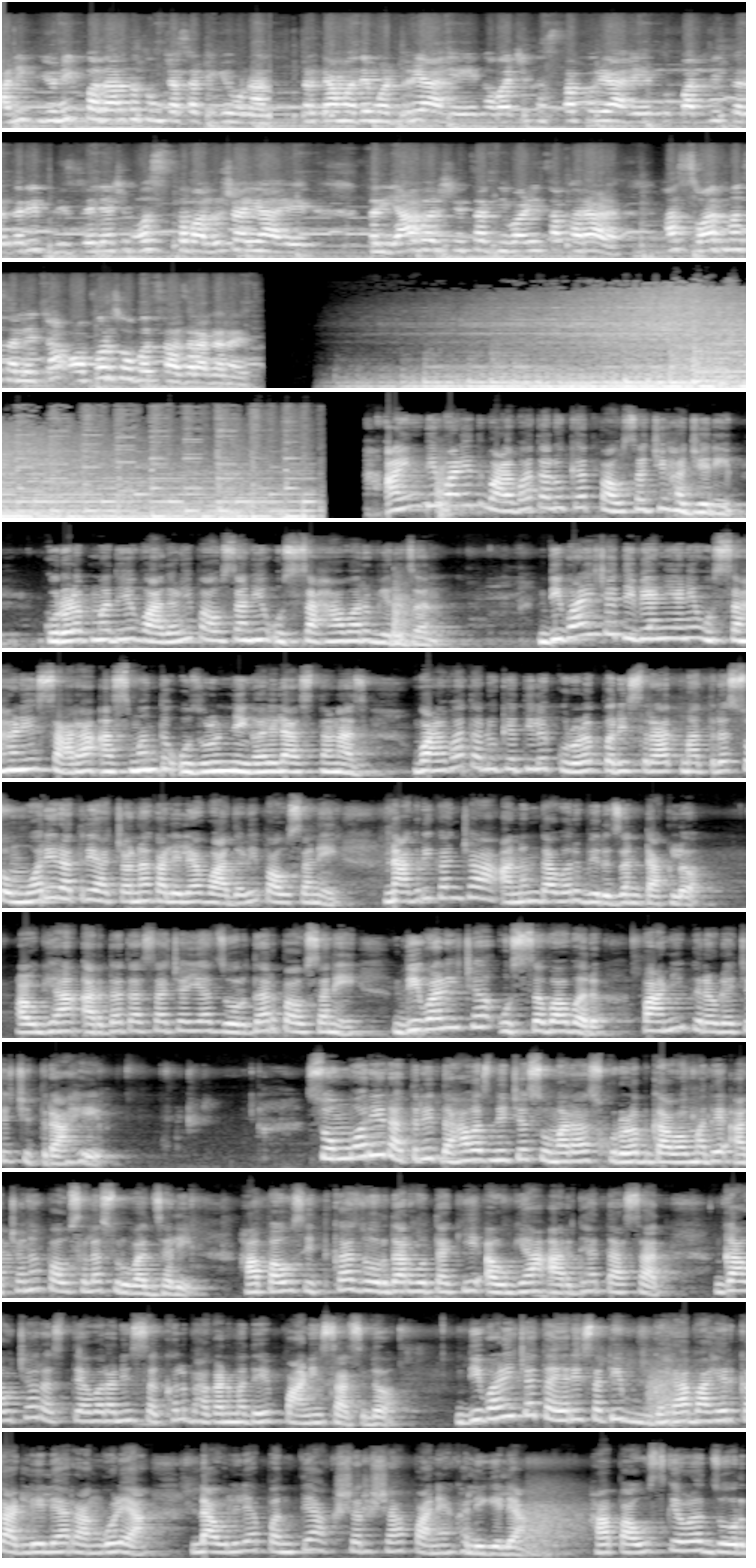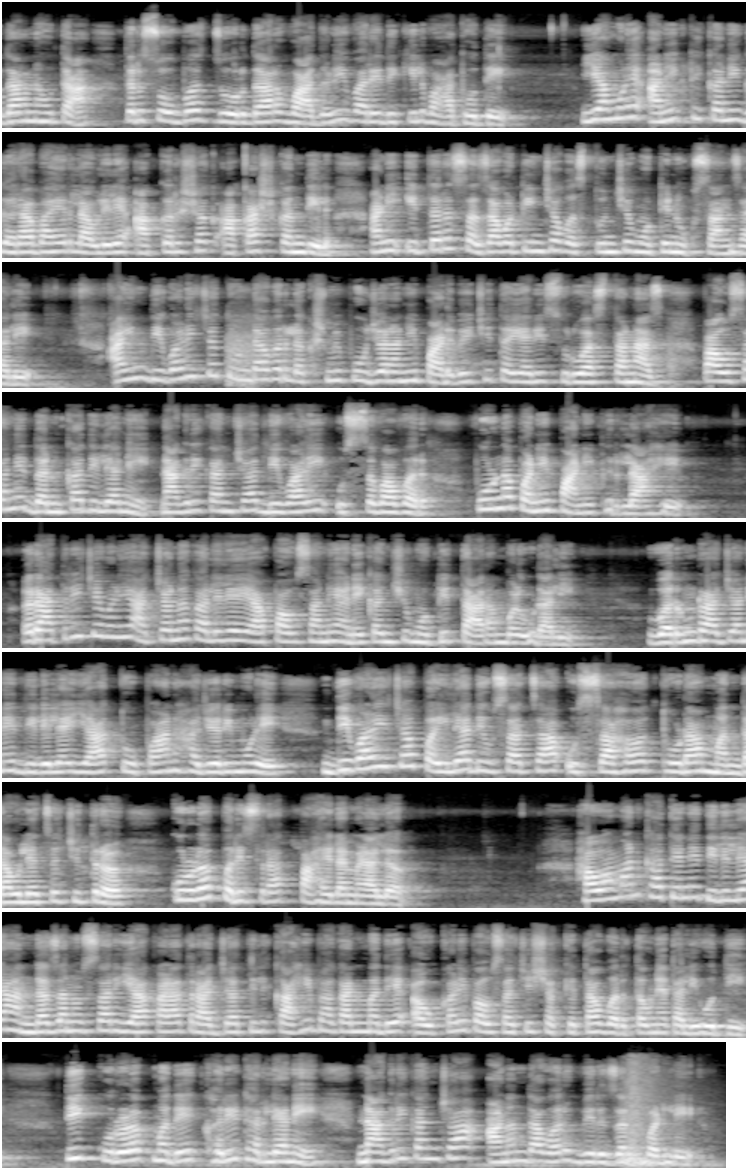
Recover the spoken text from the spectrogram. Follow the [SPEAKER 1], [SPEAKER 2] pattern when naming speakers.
[SPEAKER 1] आणि युनिक पदार्थ तुमच्यासाठी घेऊन आले. तर त्यामध्ये मटरी आहे गव्हाची खस्तापुरी आहे तुपातली करकरीत भिजलेली अशी मस्त बालुशाही आहे. तर या वर्षीचा दिवाळीचा फराळ हा स्वाद मसाल्याच्या ऑफर सोबत साजरा करायचा.
[SPEAKER 2] ऐन दिवाळीत वाळवा तालुक्यात पावसाची हजेरी. कुरळपमध्ये वादळी पावसाने उत्साहावर विरजन. दिवाळीच्या दिव्यांनी आणि उत्साहाने सारा आसमंत उजळून निघालेला असतानाच वाळवा तालुक्यातील कुरळप परिसरात मात्र सोमवारी रात्री अचानक आलेल्या वादळी पावसाने नागरिकांच्या आनंदावर विरजन टाकलं. अवघ्या अर्धा तासाच्या या जोरदार पावसाने दिवाळीच्या उत्सवावर पाणी फिरवल्याचे चित्र आहे. सोमवारी रात्री दहा वाजण्याच्या सुमारास कुरळप गावामध्ये अचानक पावसाला सुरुवात झाली. हा पाऊस इतका जोरदार होता की अवघ्या अर्ध्या तासात गावच्या रस्त्यावर आणि सखल भागांमध्ये पाणी साचलं. दिवाळीच्या तयारीसाठी घराबाहेर काढलेल्या रांगोळ्या लावलेल्या पंत्या अक्षरशः पाण्याखाली गेल्या. हा पाऊस केवळ जोरदार नव्हता तर सोबत जोरदार वादळी वारे देखील वाहत होते. यामुळे अनेक ठिकाणी घराबाहेर लावलेले आकर्षक आकाशकंदील आणि इतर सजावटींच्या वस्तूंचे मोठे नुकसान झाले. ऐन दिवाळीच्या तोंडावर लक्ष्मीपूजन आणि पाडव्याची तयारी सुरू असतानाच पावसाने दणका दिल्याने नागरिकांच्या दिवाळी उत्सवावर पूर्णपणे पाणी फिरलं आहे. रात्रीच्या वेळी अचानक आलेल्या या पावसाने अनेकांची मोठी तारंबळ उडाली. वरुण राजाने दिलेल्या या तुफान हजेरीमुळे दिवाळीच्या पहिल्या दिवसाचा उत्साह थोडा मंदावल्याचं चित्र कुरळक परिसरात पाहायला मिळालं. हवामान खात्याने दिलेल्या अंदाजानुसार या काळात राज्यातील काही भागांमध्ये अवकाळी पावसाची शक्यता वर्तवण्यात आली होती. ती कुरळपमध्ये खरी ठरल्याने नागरिकांच्या आनंदावर विरजत पडले.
